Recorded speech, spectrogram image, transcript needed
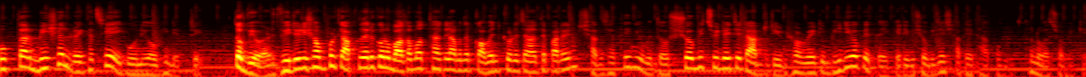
মুক্তার মিশেল রেখেছে এই গুণী অভিনেত্রী। তো ভিউয়ার্স, ভিডিওটি সম্পর্কে আপনাদের কোনো মতামত থাকলে আমাদের কমেন্ট করে জানাতে পারেন। সাথে সাথে নিয়মিত সবিচ রিলেটেড আপডেট ইনফরমেটিভ ভিডিও পেতে কেটিভি ছবিজের সাথেই থাকুন। ধন্যবাদ সবাইকে।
